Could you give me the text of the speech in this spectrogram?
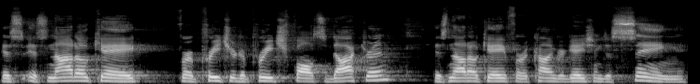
It's, it's not okay for a preacher to preach false doctrine. It's not okay for a congregation to sing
